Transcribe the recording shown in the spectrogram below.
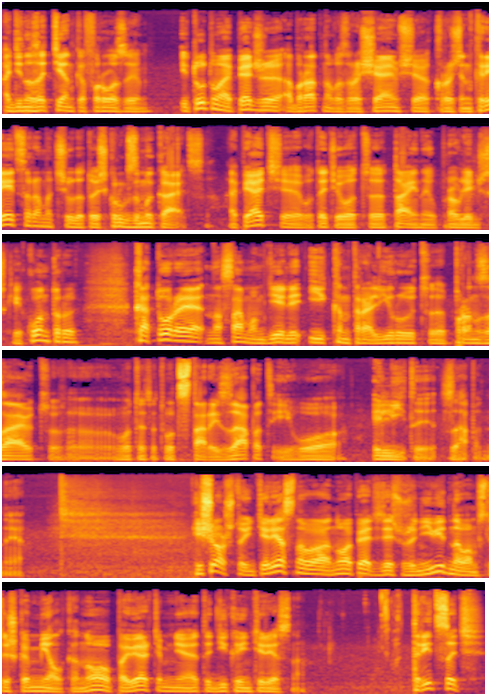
один из оттенков розы. И тут мы опять же обратно возвращаемся к розенкрейцерам отсюда, то есть круг замыкается. Опять э, вот эти вот э, тайные управленческие контуры, которые на самом деле и контролируют, э, пронзают вот этот вот старый Запад и его элиты западные. Еще что интересного, но опять здесь уже не видно вам слишком мелко, но поверьте мне, это дико интересно. 30,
